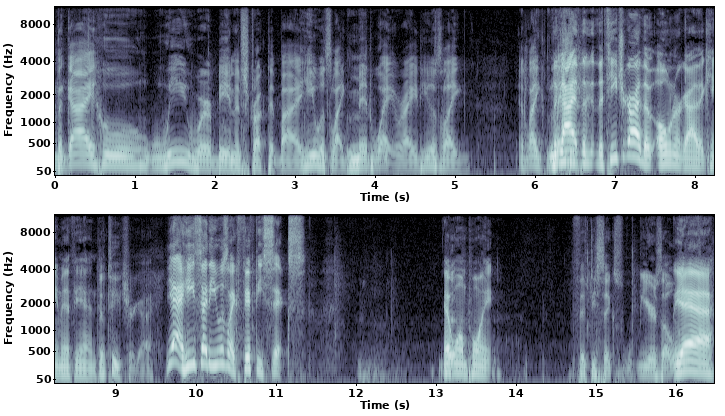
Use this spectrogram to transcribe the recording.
the guy who we were being instructed by he was like midway right he was like like The guy, the, the teacher guy, the owner guy that came in at the end. the teacher guy Yeah, he said he was like 56 at one point. 56 years old Yeah,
